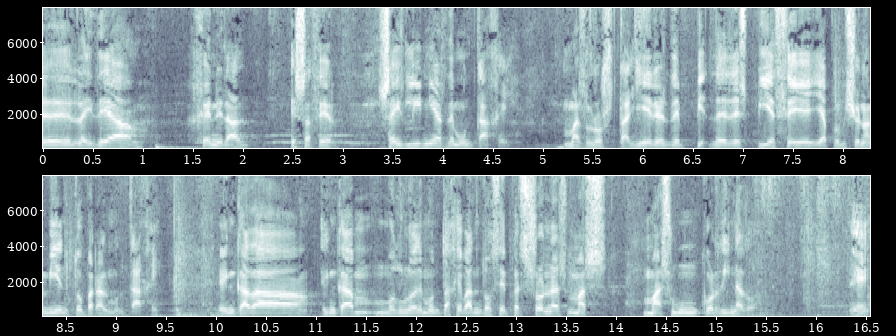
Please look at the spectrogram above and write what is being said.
Eh, la idea general es hacer seis líneas de montaje, más los talleres de, de despiece y aprovisionamiento para el montaje. En cada, en cada módulo de montaje van 12 personas más, más un coordinador. ¿eh?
